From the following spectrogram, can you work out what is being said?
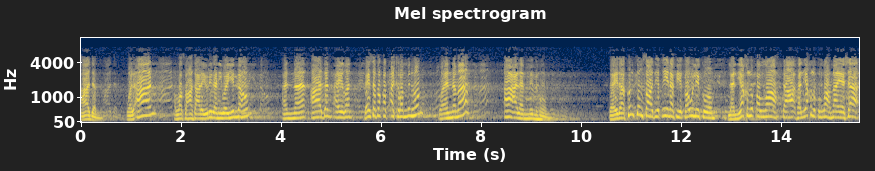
آدم. والآن الله سبحانه وتعالى يريد أن يبين لهم أن آدم أيضا ليس فقط أكرم منهم وإنما أعلم منهم. فإذا كنتم صادقين في قولكم لن يخلق الله فليخلق الله ما يشاء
